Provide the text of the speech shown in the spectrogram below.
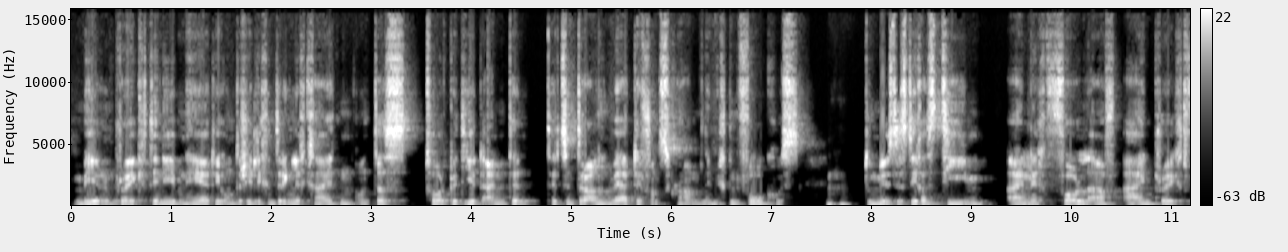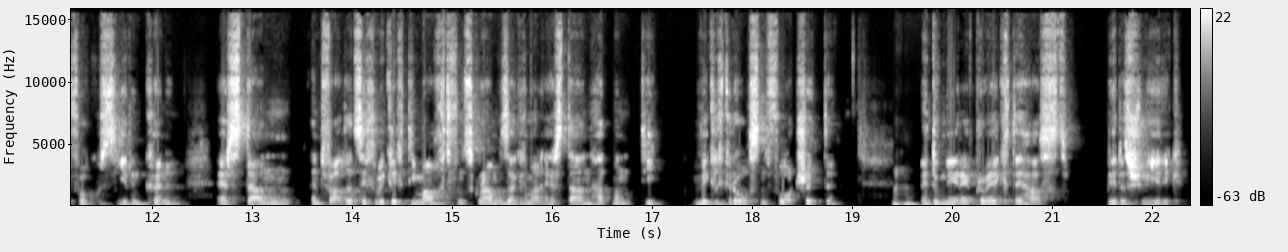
mehreren Projekte nebenher, die unterschiedlichen Dringlichkeiten und das torpediert einen der, der zentralen Werte von Scrum, nämlich den Fokus. Mhm. Du müsstest dich als Team eigentlich voll auf ein Projekt fokussieren können. Erst dann entfaltet sich wirklich die Macht von Scrum, sage ich mal, erst dann hat man die wirklich großen Fortschritte. Mhm. Wenn du mehrere Projekte hast, wird es schwierig.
